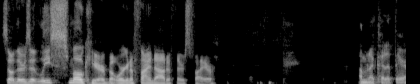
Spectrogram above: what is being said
so there's at least smoke here but we're going to find out if there's fire I'm going to cut it there.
